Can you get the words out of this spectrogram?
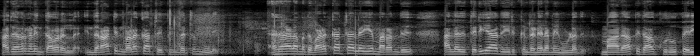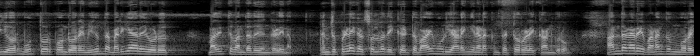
அது அவர்களின் தவறல்ல. இந்த நாட்டின் வழக்காற்றை பின்பற்றும் நிலை. அதனால் நமது வழக்காற்றாலேயே மறந்து அல்லது தெரியாது இருக்கின்ற நிலைமை உள்ளது. மாதா பிதா குரு பெரியோர் மூத்தோர் போன்றோரை மிகுந்த மரியாதையோடு மதித்து வந்தது எங்களினம் என்று பிள்ளைகள் சொல்வதை கேட்டு வாய்மூடி அடங்கி நடக்கும் பெற்றோர்களை காண்கிறோம். அந்தணரை வணங்கும் முறை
